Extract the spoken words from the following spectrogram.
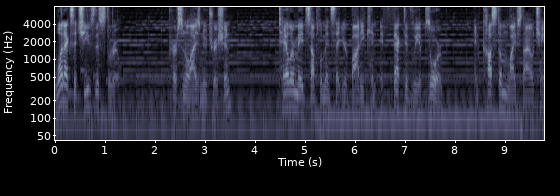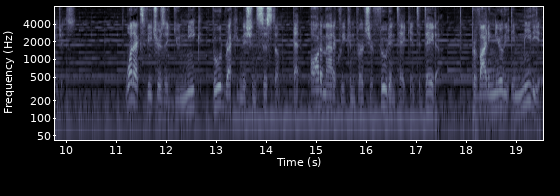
1X achieves this through personalized nutrition, tailor made supplements that your body can effectively absorb, and custom lifestyle changes. 1X features a unique food recognition system that automatically converts your food intake into data, providing nearly immediate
